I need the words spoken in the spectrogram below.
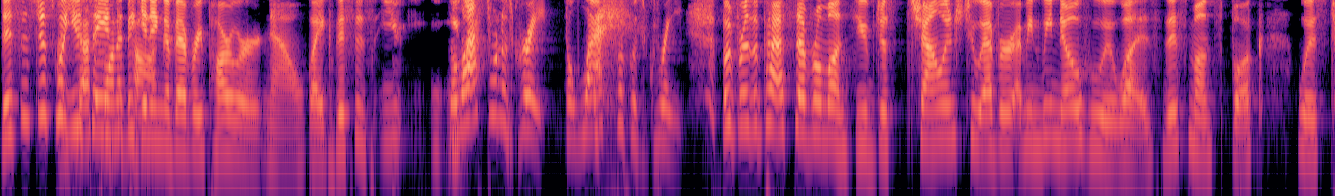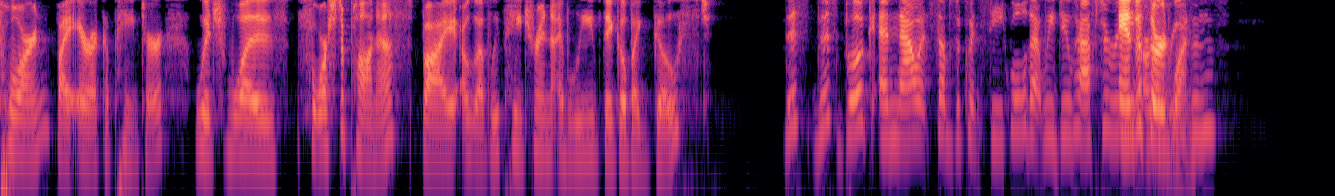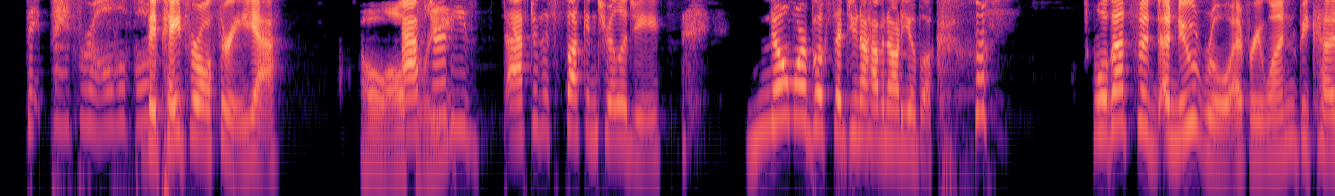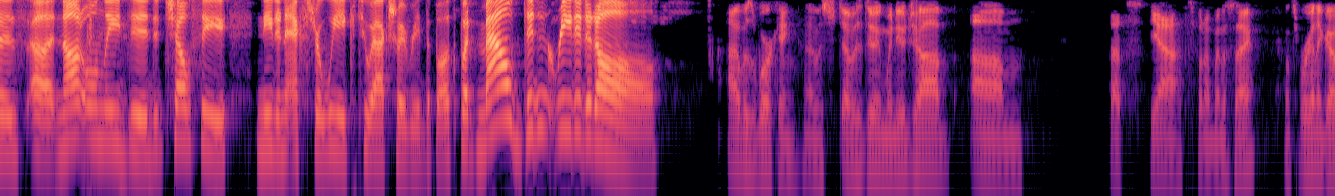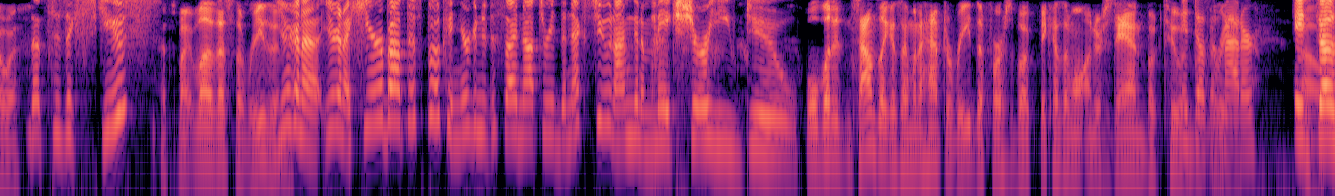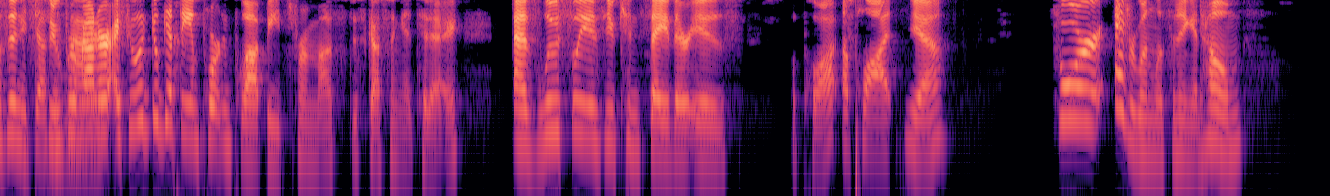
This is just what I you just say at the beginning talk. of every parlor now. Like, this is you. The last one was great. The last book was great. But for the past several months, you've just challenged whoever. I mean, we know who it was. This month's book was Torn by Erica Painter, which was forced upon us by a lovely patron. I believe they go by Ghost. This this book and now its subsequent sequel that we do have to read And the third one. Reasons- They paid for all of them. They paid for all three, yeah. Oh, all after three? these after this fucking trilogy. No more books that do not have an audiobook. Well, that's a, a new rule, everyone, because uh, not only did Chelsea need an extra week to actually read the book, but Mal didn't read it at all. I was working. I was I was doing my new job. Um, that's yeah. That's what I'm gonna say. That's what we're gonna go with. That's his excuse. That's my. Well, that's the reason. You're gonna you're gonna hear about this book and you're gonna decide not to read the next two, and I'm gonna make sure you do. Well, what it sounds like is I'm gonna have to read the first book because I won't understand book two. And It doesn't three. matter. It Oh. doesn't It doesn't super matter. matter. I feel like you'll get the important plot beats from us discussing it today. As loosely as you can say, there is a plot. A plot. Yeah. For everyone listening at home,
